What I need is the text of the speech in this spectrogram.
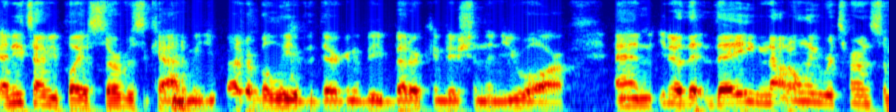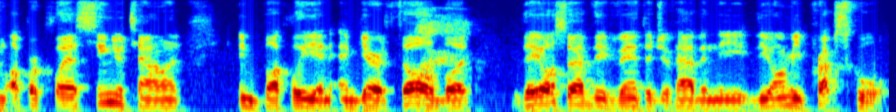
anytime you play a service academy, you better believe that they're going to be better conditioned than you are. And you know, they, they not only return some upper class senior talent in Buckley and, and Garrett Thul, but they also have the advantage of having the, the Army prep school.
